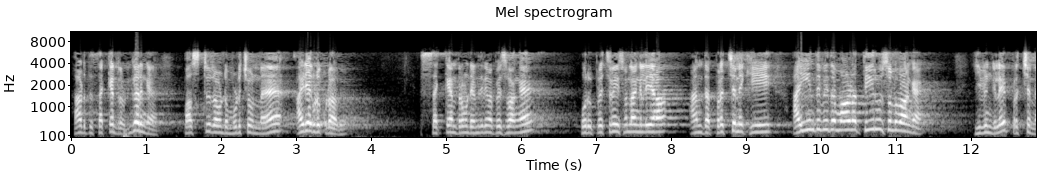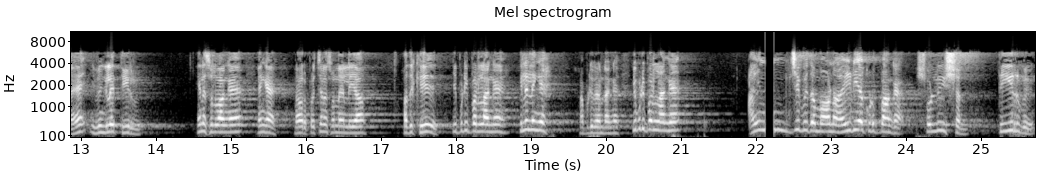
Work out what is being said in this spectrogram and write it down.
அடுத்து செகண்ட் ரவுண்ட் இங்க ஃபர்ஸ்ட் ரவுண்டு முடிச்ச உடனே ஐடியா கொடுக்கக்கூடாது. செகண்ட் ரவுண்ட் என்ன தெரியுமா பேசுவாங்க? ஒரு பிரச்சனை சொன்னாங்க இல்லையா? அந்த பிரச்சனைக்கு ஐந்து விதமான தீர்வு சொல்லுவாங்க. இவங்களே பிரச்சனை இவங்களே தீர்வு. என்ன சொல்லுவாங்க? எங்க நான் ஒரு பிரச்சனை சொன்னேன் இல்லையா? அதுக்கு இப்படி பண்ணலாங்க? இல்ல இல்லைங்க. அப்படி வேண்டாங்க. இப்படி பண்ணலாங்க. அஞ்சு விதமான ஐடியா கொடுப்பாங்க. சொல்யூஷன் தீர்வு.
